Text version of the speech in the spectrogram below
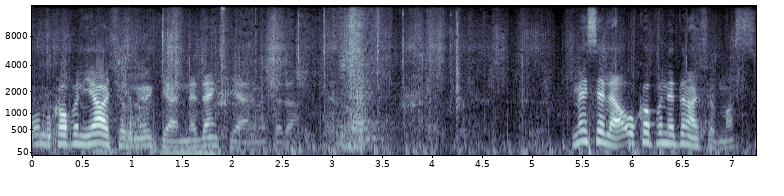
Oğlum bu kapı niye açılmıyor ki yani? Neden ki yani mesela? Mesela o kapı neden açılmaz?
